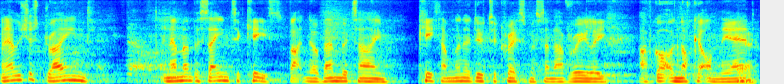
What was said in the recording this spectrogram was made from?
And I was just drained. And I remember saying to Keith back November time, Keith, I'm going to do to Christmas, and I've really, I've got to knock it on the head. Yeah.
